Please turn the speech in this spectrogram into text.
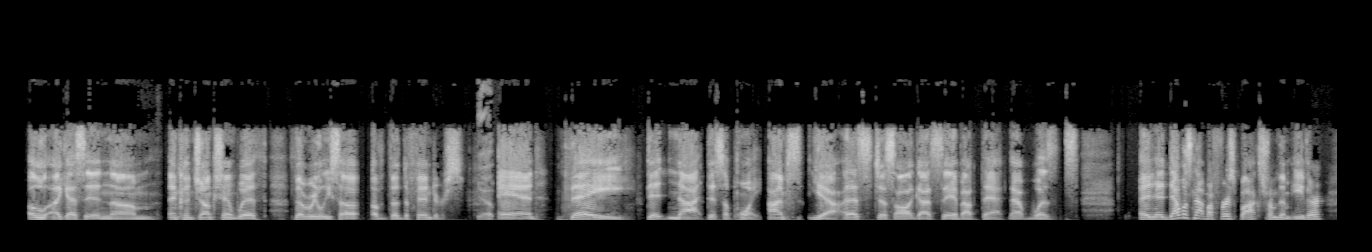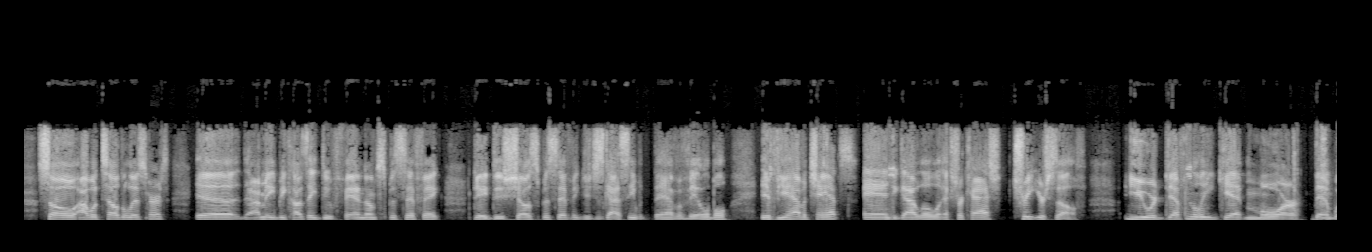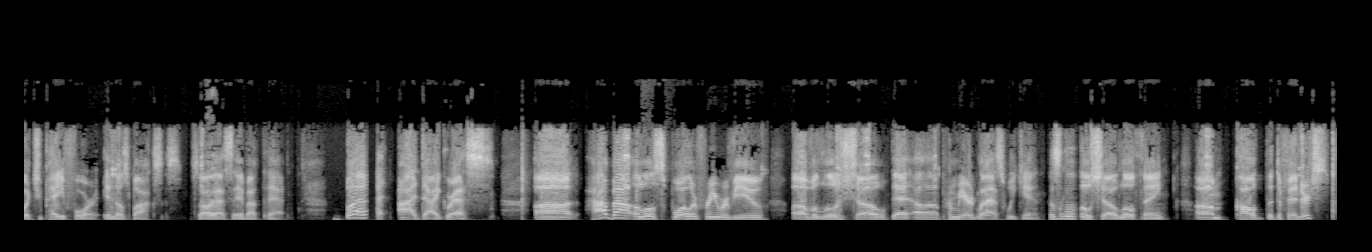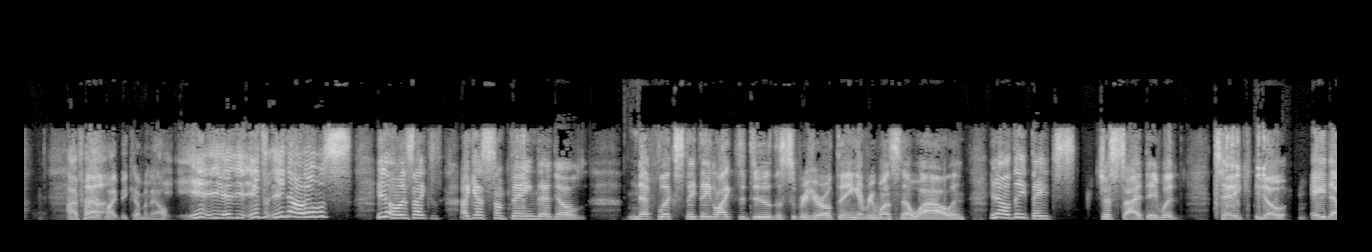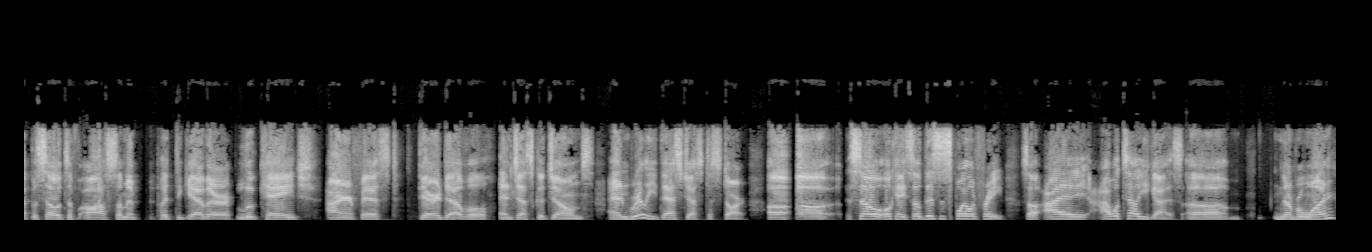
I guess in um in conjunction with the release of, of the Defenders. Yep. And they did not disappoint. I'm yeah, that's just all I got to say about that. That was and that was not my first box from them either. So I would tell the listeners, uh, I mean, because they do fandom specific, they do show specific. You just got to see what they have available. If you have a chance and you got a little extra cash, treat yourself. You will definitely get more than what you pay for in those boxes. That's all I got to say about that. But I digress. Uh, how about a little spoiler free review of a little show that uh, premiered last weekend? It's a little show, a little thing um, called The Defenders. I've heard Uh, it might be coming out. It, it, it's you know it was you know it's like I guess something that you know Netflix they they like to do the superhero thing every once in a while and you know they they just decided they would take you know eight episodes of awesome and put together Luke Cage, Iron Fist, Daredevil, and Jessica Jones. And really, that's just a start. Uh, so okay, so this is spoiler free. So I I will tell you guys. Um, number one,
